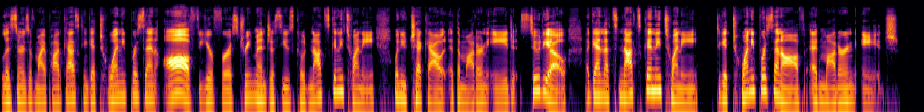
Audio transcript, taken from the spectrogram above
Listeners of my podcast can get 20% off your first treatment. Just use code NOTSKINNY20 when you check out at the Modern Age Studio. Again, that's NOTSKINNY20 to get 20% off at Modern Age.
